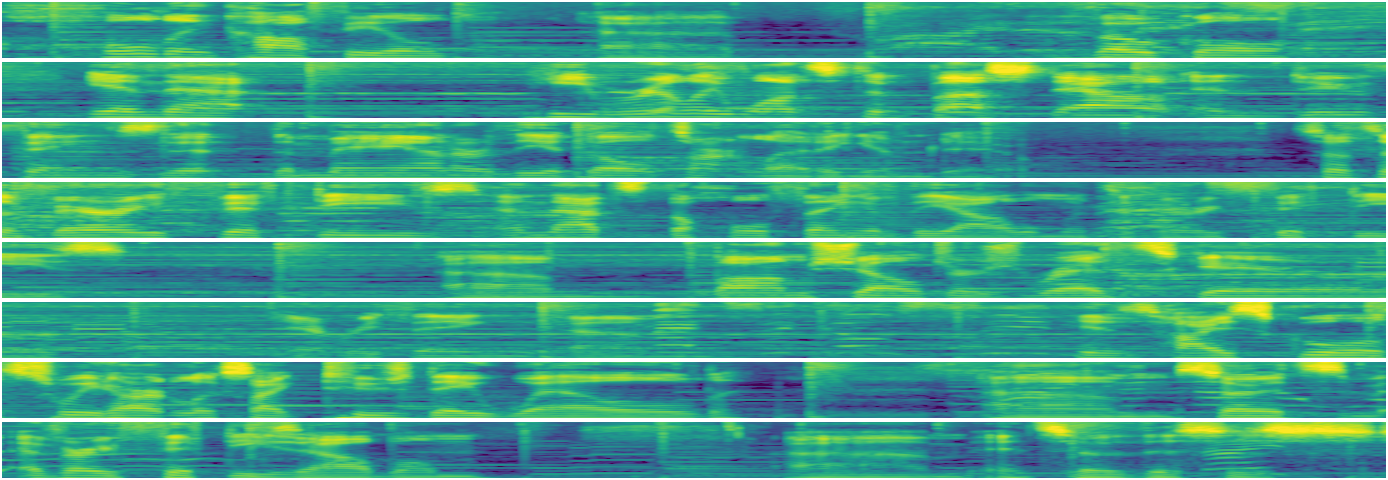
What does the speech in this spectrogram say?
Holden Caulfield uh, vocal in that he really wants to bust out and do things that the man or the adults aren't letting him do. So it's a very 50s, and that's the whole thing of the album. It's a very 50s um, bomb shelters, Red Scare, everything. Um, his high school sweetheart looks like Tuesday Weld. Um, so it's a very 50s album. Um, and so this is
